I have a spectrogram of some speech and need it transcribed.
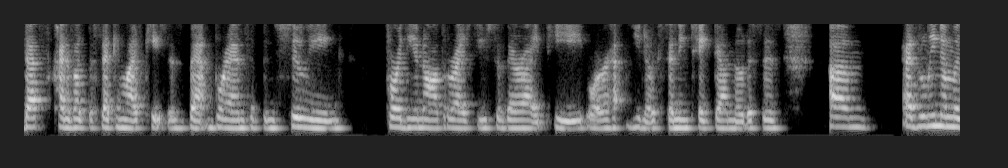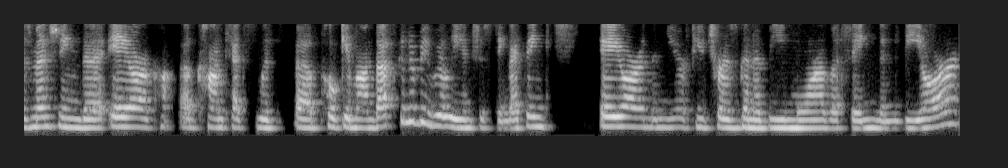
that's kind of like the second life cases, that brands have been suing for the unauthorized use of their IP or you know sending takedown notices. Um, as Elina was mentioning, the AR co uh, context with uh, Pokemon, that's going to be really interesting. I think AR in the near future is going to be more of a thing than VR,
